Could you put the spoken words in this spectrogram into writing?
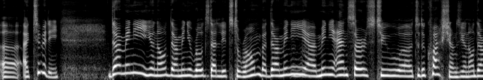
uh, activity, there are many, you know, there are many roads that leads to Rome, but there are many, uh, many answers to uh, to the questions. You know, there are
